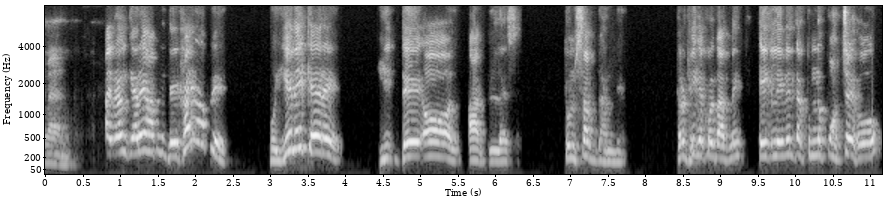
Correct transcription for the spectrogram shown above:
बहन कह रहे हैं आपने देखा है यहाँ पे? वो ये नहीं कह रहे दे ऑल आर ब्लेस्ड तुम सब धन्य। चलो ठीक है कोई बात नहीं। एक लेवल तक तुम लोग पहुँचे हो।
